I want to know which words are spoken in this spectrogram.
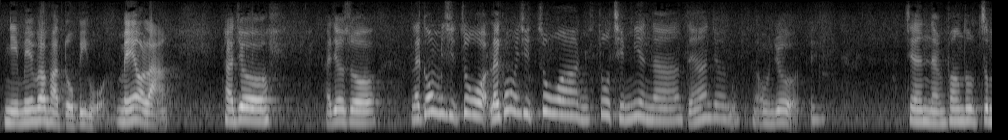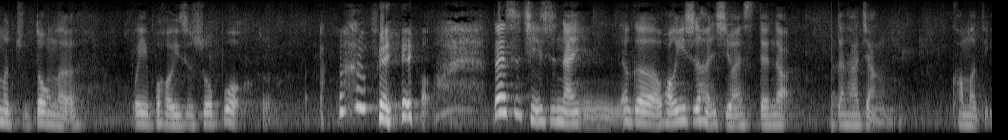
你没办法躲避我，没有啦，他就他就说来跟我们一起坐，来跟我们一起坐啊，你坐前面呢，等下就我们就，既然男方都这么主动了，我也不好意思说不，没有，但是其实男那个黄医师很喜欢 stand up，跟他讲 comedy，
